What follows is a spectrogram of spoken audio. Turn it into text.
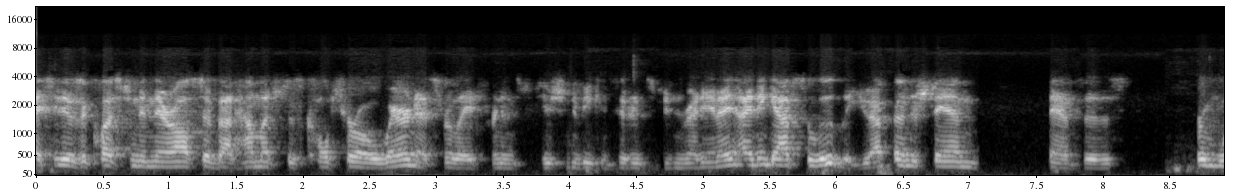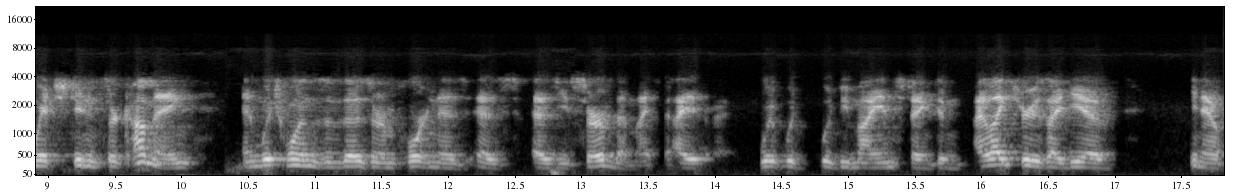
I see there's a question in there also about how much does cultural awareness relate for an institution to be considered student ready, and I, I think absolutely you have to understand stances from which students are coming and which ones of those are important as as as you serve them. I, I would, would, would be my instinct. And I like Drew's idea of, you know,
